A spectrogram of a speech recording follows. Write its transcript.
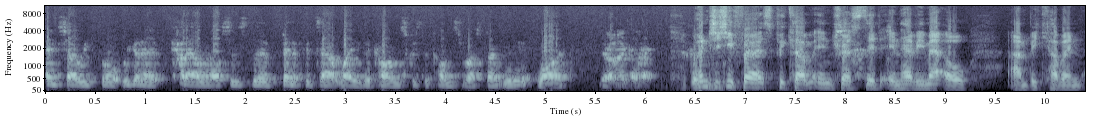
And so we thought we're going to cut our losses. The benefits outweigh the cons because the cons for us don't really apply. yeah, okay. When did you first become interested in heavy metal and becoming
